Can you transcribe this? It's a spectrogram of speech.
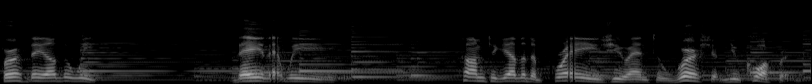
first day of the week. Day that we come together to praise you and to worship you corporately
